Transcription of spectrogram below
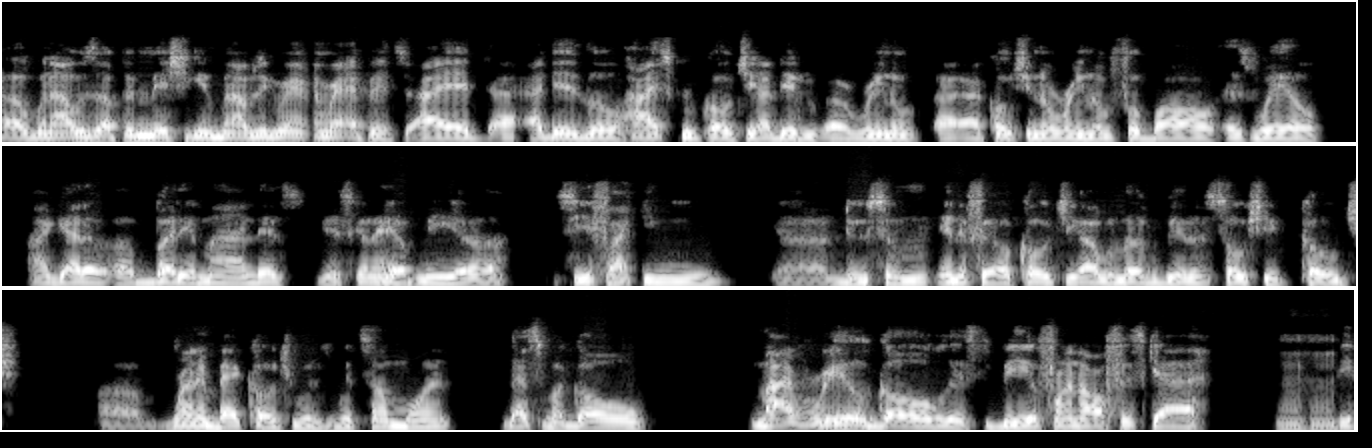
Uh, when I was up in Michigan, when I was in Grand Rapids, I had I did a little high school coaching. I did arena, I I coached in arena football as well. I got a, a buddy of mine that's that's going to help me uh, see if I can uh, do some NFL coaching. I would love to be an associate coach, uh, running back coach with with someone. That's my goal. My real goal is to be a front office guy hmm be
